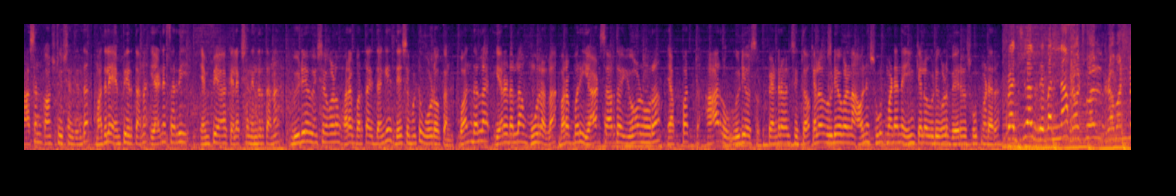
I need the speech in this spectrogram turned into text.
ಹಾಸನ್ ಕಾನ್ಸ್ಟಿಟ್ಯೂಷನ್ ದಿಂದ ಮೊದಲೇ ಎಂ ಪಿ ಇರ್ತಾನ ಎರಡನೇ ಸಾರಿ ಎಂ ಪಿ ಆಗಕ್ಕೆ ಎಲೆಕ್ಷನ್ ನಿಂದಿರ್ತಾನ. ವಿಡಿಯೋ ವಿಷಯಗಳು ಹೊರಗೆ ಬರ್ತಾ ಇದ್ದಂಗೆ ದೇಶ ಬಿಟ್ಟು ಓಡೋಗ್ತಾನ. ಒಂದಲ್ಲ ಎರಡಲ್ಲ ಮೂರಲ್ಲ ಬರಬ್ಬರಿ ಎರಡ್ ಸಾವಿರದ ಏಳ್ನೂರ ಎಪ್ಪತ್ ಆರು ವಿಡಿಯೋಸ್ ಪೆಂಡ್ರಲ್ ಸಿಗ್ತಾವ. ಕೆಲವು ವಿಡಿಯೋಗಳನ್ನ ಅವನೇ ಶೂಟ್ ಮಾಡ್ಯಾನ ಇನ್ ಕೆಲವು ವಿಡಿಯೋಗಳು ಬೇರೆ ಶೂಟ್ ಮಾಡ್ಯಾರ. ಪ್ರಜ್ವಲ್ ರೇವಣ್ಣ. ಪ್ರಜ್ವಲ್ ರೇವಣ್ಣ.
